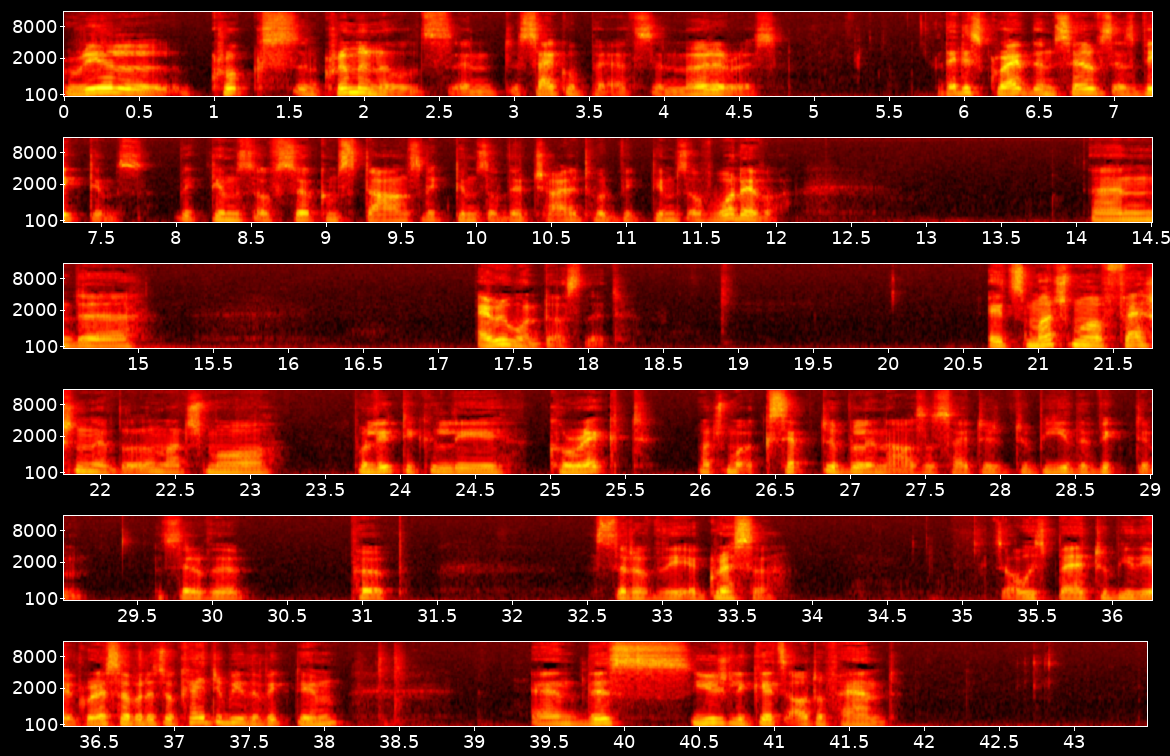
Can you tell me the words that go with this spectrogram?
real crooks and criminals and psychopaths and murderers they describe themselves as victims victims of circumstance victims of their childhood victims of whatever and uh, everyone does that it's much more fashionable, much more politically correct, much more acceptable in our society to be the victim instead of the perp, instead of the aggressor. It's always bad to be the aggressor, but it's okay to be the victim. And this usually gets out of hand.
